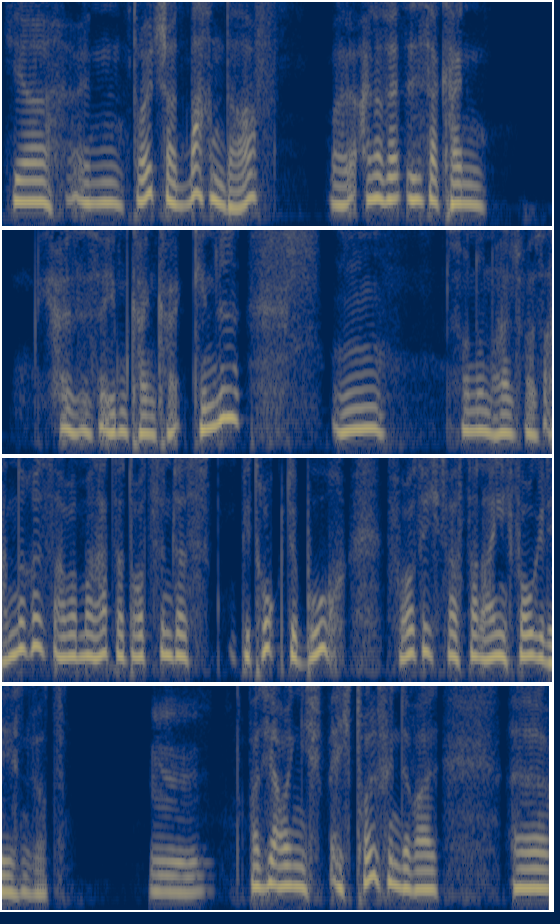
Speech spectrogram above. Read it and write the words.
hier in Deutschland machen darf. Weil einerseits ist es ja kein, ja, es ist eben kein Kindle, mh, hm, sondern halt was anderes, aber man hat da trotzdem das gedruckte Buch vor sich, was dann eigentlich vorgelesen wird. Mhm. Was ich eigentlich echt toll finde, weil äh,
